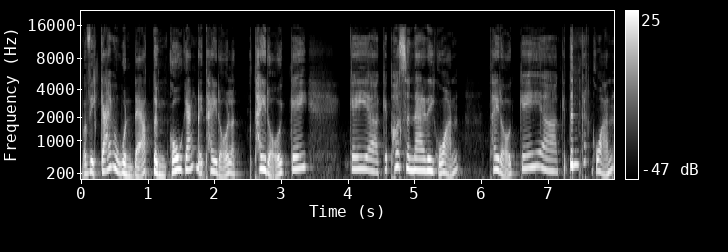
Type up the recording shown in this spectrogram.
Bởi vì cái mà quỳnh đã từng cố gắng để thay đổi là thay đổi cái cái à, cái personality của ảnh, thay đổi cái à, cái tính cách của ảnh.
